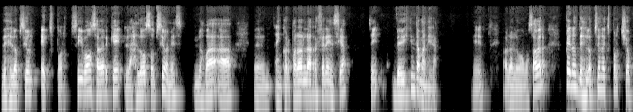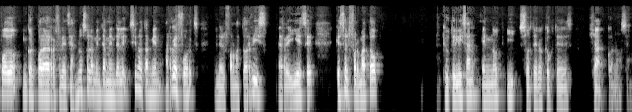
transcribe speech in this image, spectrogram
desde la opción Export. ¿sí? Vamos a ver que las dos opciones nos va a, eh, incorporar la referencia ¿sí? de distinta manera. Ahora lo vamos a ver pero desde la opción Export yo puedo incorporar referencias no solamente a Mendeley, sino también a Reforks en el formato RIS, RIS, que es el formato que utilizan en Note y Sotero que ustedes ya conocen.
